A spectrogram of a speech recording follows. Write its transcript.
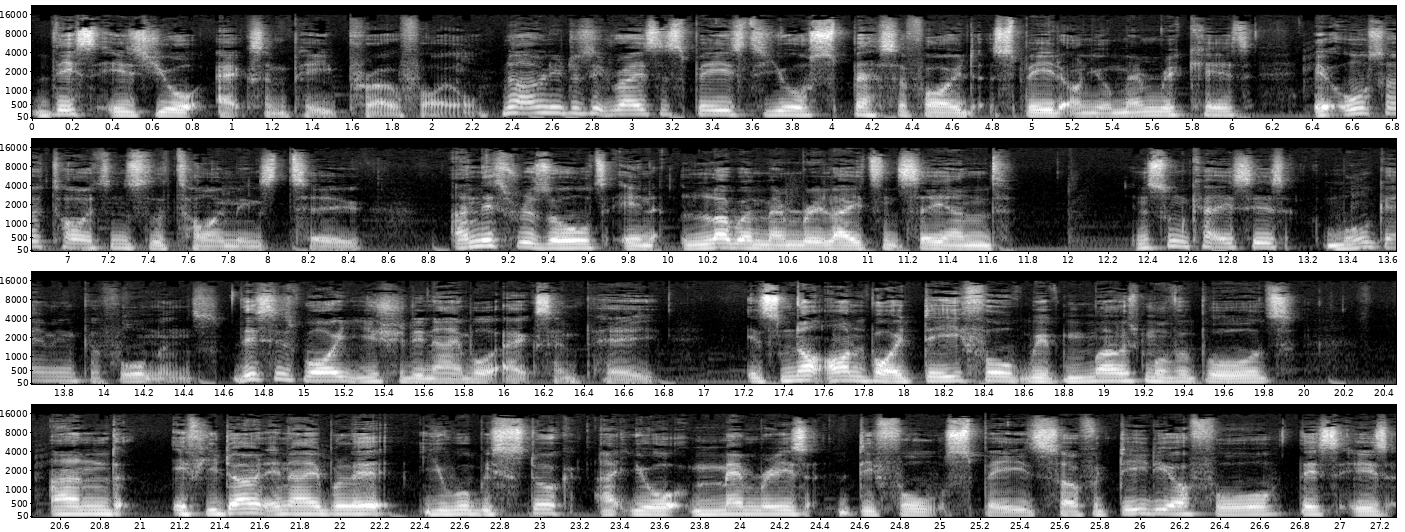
this is your XMP profile. Not only does it raise the speeds to your specified speed on your memory kit, it also tightens the timings too. And this results in lower memory latency and in some cases, more gaming performance. This is why you should enable XMP. It's not on by default with most motherboards, and if you don't enable it, you will be stuck at your memory's default speed. So for DDR4, this is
